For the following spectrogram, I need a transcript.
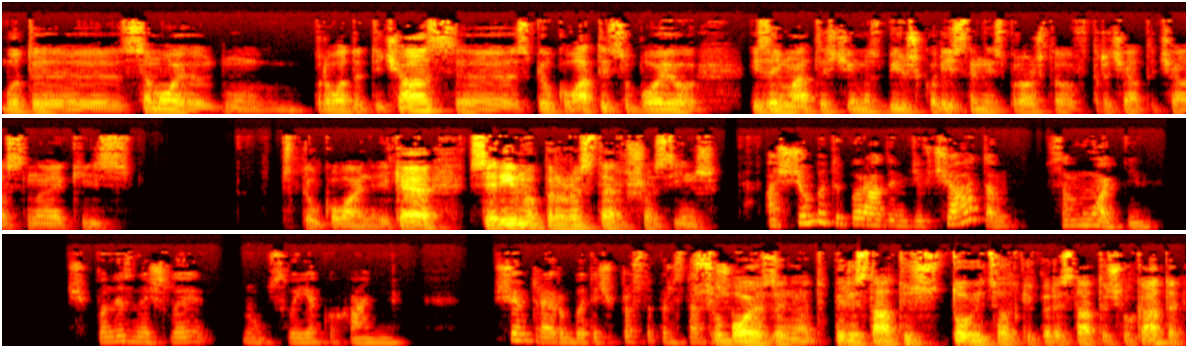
бути самою, ну, проводити час, е, спілкуватися з собою і займатися чимось більш корисним, ніж просто втрачати час на якісь спілкування, яке все рівно переросте в щось інше. А що би ти порадив дівчатам самотнім, щоб вони знайшли ну, своє кохання? Що їм треба робити? Чи просто перестати собою шукати? зайняти, перестати 100% перестати шукати,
